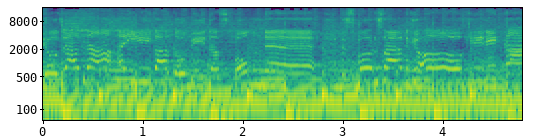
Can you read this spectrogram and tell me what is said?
病弱な愛が飛び出すもんね。スポルサム狂気に変え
